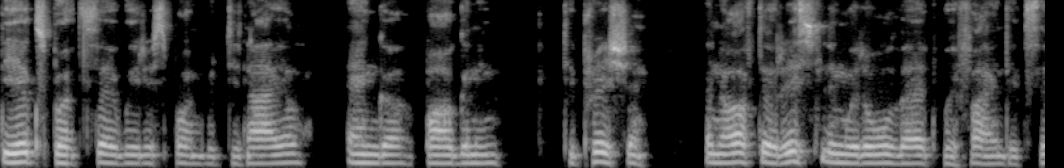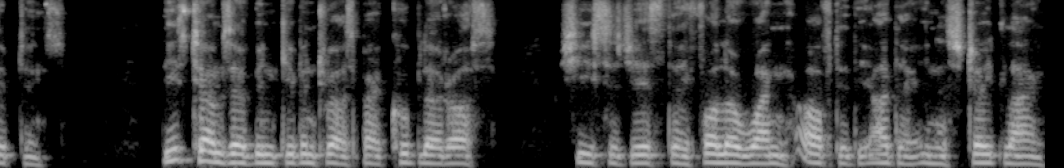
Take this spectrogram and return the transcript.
The experts say we respond with denial, anger, bargaining, depression, and after wrestling with all that, we find acceptance. These terms have been given to us by Kubler Ross. She suggests they follow one after the other in a straight line,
